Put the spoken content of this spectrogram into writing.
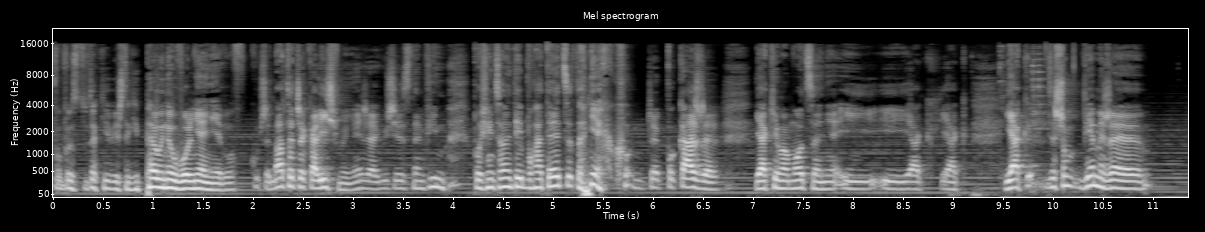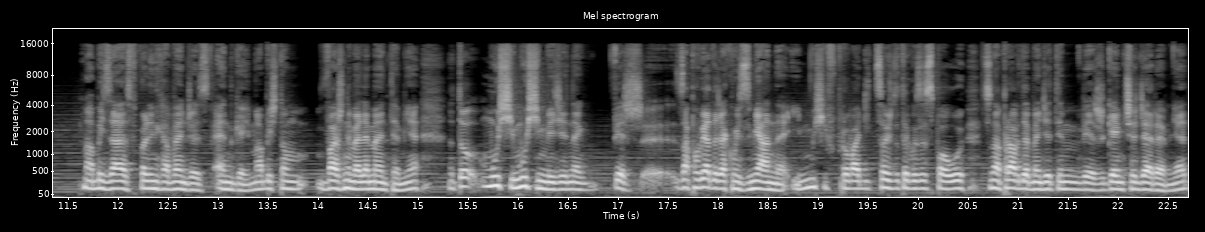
po prostu takie, wiesz, takie pełne uwolnienie, bo kurczę, na to czekaliśmy, nie? Że jak już jest ten film poświęcony tej bohaterce, to niech kurczę pokaże, jakie ma moce, nie? I, i jak, jak, jak, zresztą wiemy, że ma być zaraz w kolejnych Avengers, w Endgame, ma być tą ważnym elementem, nie? No to musi, musi mieć jednak, wiesz, zapowiadać jakąś zmianę i musi wprowadzić coś do tego zespołu, co naprawdę będzie tym, wiesz, game changerem, nie?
